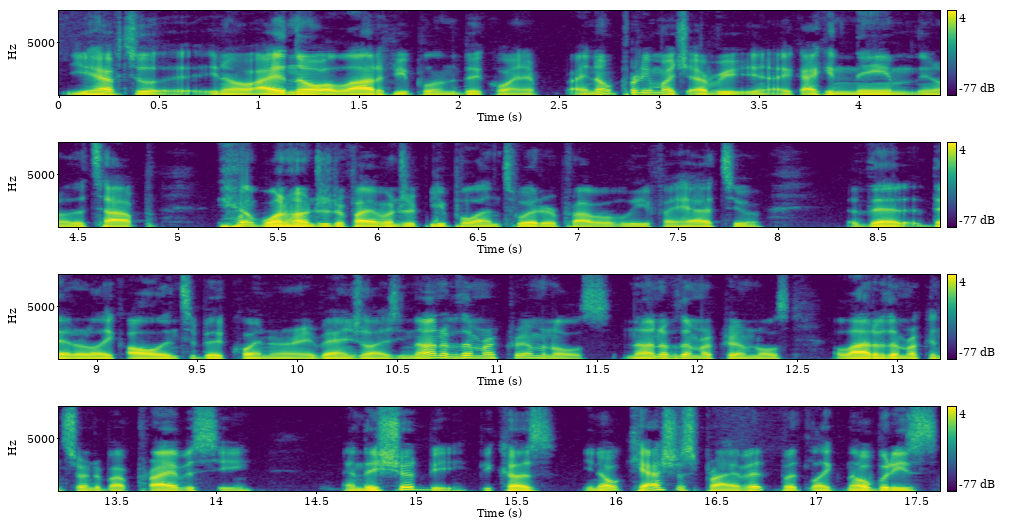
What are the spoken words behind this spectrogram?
you have to, you know, I know a lot of people in the Bitcoin. I know pretty much every. I can name, you know, the top 100 to 500 people on Twitter probably if I had to that that are like all into Bitcoin and are evangelizing. None of them are criminals. None of them are criminals. A lot of them are concerned about privacy and they should be because you know cash is private, but like nobody's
